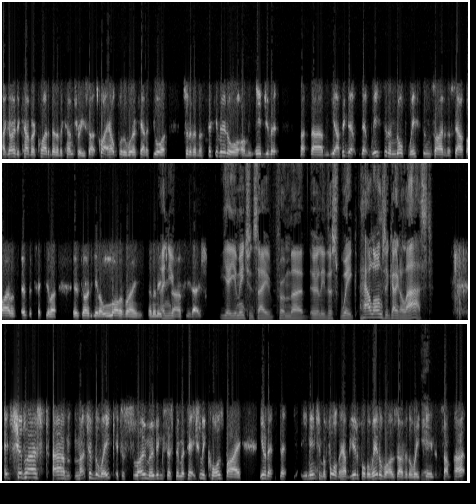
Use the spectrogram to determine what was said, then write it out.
are going to cover quite a bit of the country. So it's quite helpful to work out if you're sort of in the thick of it or on the edge of it. But um, yeah, I think that, that western and northwestern side of the South Island in particular is going to get a lot of rain in the next you, uh, few days. Yeah, you mentioned, say, from uh, early this week. How long is it going to last? It should last um, much of the week. It's a slow moving system. It's actually caused by you know that, that you mentioned before how beautiful the weather was over the weekend yeah. in some parts,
